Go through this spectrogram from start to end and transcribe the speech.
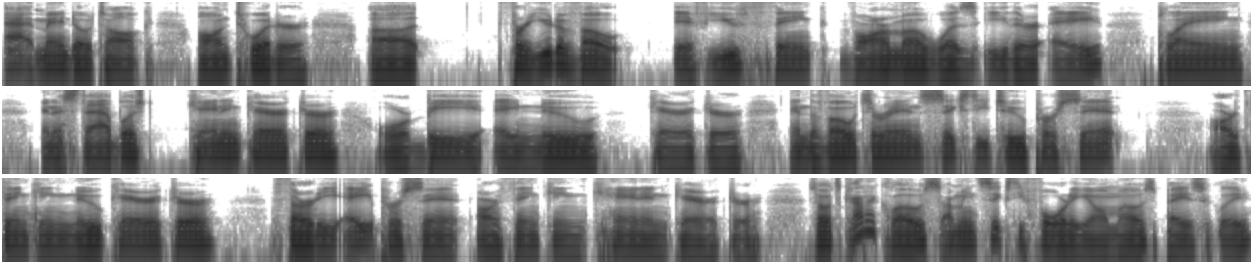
at Mando Talk on Twitter uh, for you to vote if you think Varma was either A, playing an established canon character, or B, a new character. And the votes are in 62% are thinking new character, 38% are thinking canon character. So it's kind of close. I mean, 60 40 almost, basically.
